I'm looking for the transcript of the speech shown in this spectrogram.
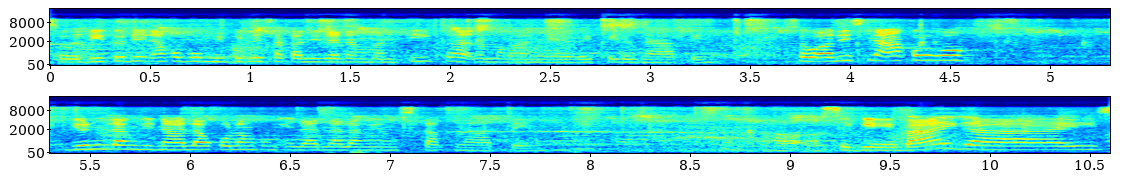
So, dito din ako bumibili sa kanila ng mantika, ng mga nirefill natin. So, alis na ako. Yun lang, dinalaw ko lang kung ilan na lang yung stock natin. Oo, sige. Bye, guys!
